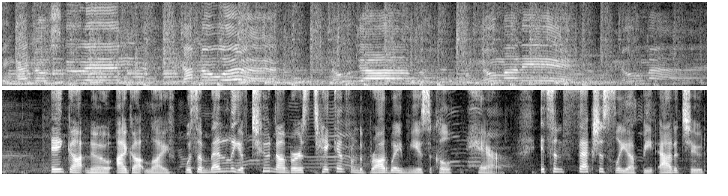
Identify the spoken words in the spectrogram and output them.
Ain't got no schooling, got no work, no job, no money, no mind. Ain't Got No, I Got Life was a medley of two numbers taken from the Broadway musical Hair. Its infectiously upbeat attitude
